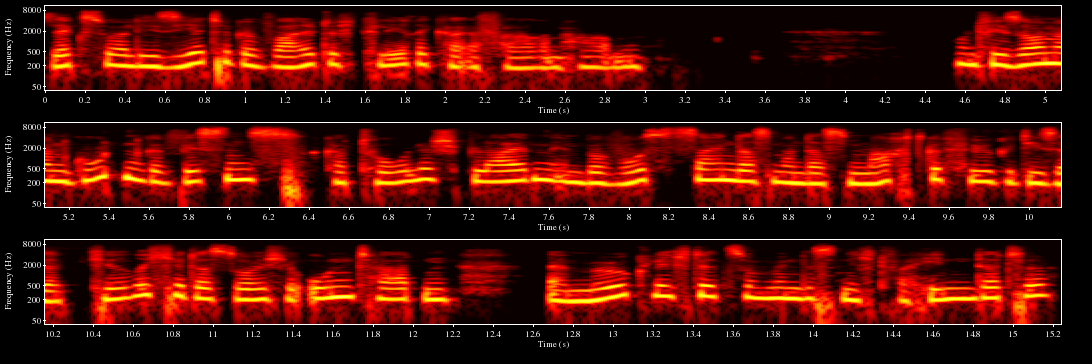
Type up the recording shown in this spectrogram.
sexualisierte Gewalt durch Kleriker erfahren haben. Und wie soll man guten Gewissens katholisch bleiben im Bewusstsein, dass man das Machtgefüge dieser Kirche, das solche Untaten ermöglichte, zumindest nicht verhinderte,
